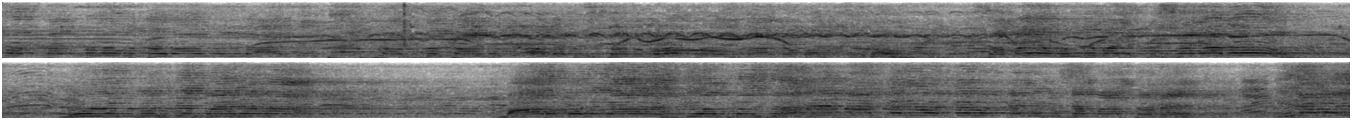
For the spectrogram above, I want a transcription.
ఒక అంగుళం దూరాన్ని లాగితే ప్రస్తుతానికి మొదటి స్థానంలో కొనసాగవచ్చును. సమయం ఉంది మరి కృష్ణ గారు. మూలకూర్తి భైరవ మారుమొడిగాల శివప్రసాద్. ఒక్క ఒక్క నిమిషం మాత్రమే. ఇరవై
